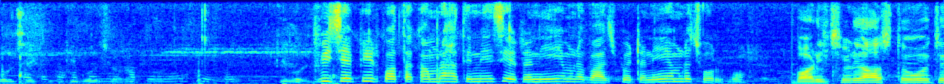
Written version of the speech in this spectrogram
বলছে কি? কি বলছে ওরা? কি বলছে? বিজেপির পতাকা আমরা হাতে নিয়েছি এটা নিয়েই আমরা বাঁচবো এটা নিয়েই আমরা চলবো। বাড়ি ছেড়ে আসতে হয়েছে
